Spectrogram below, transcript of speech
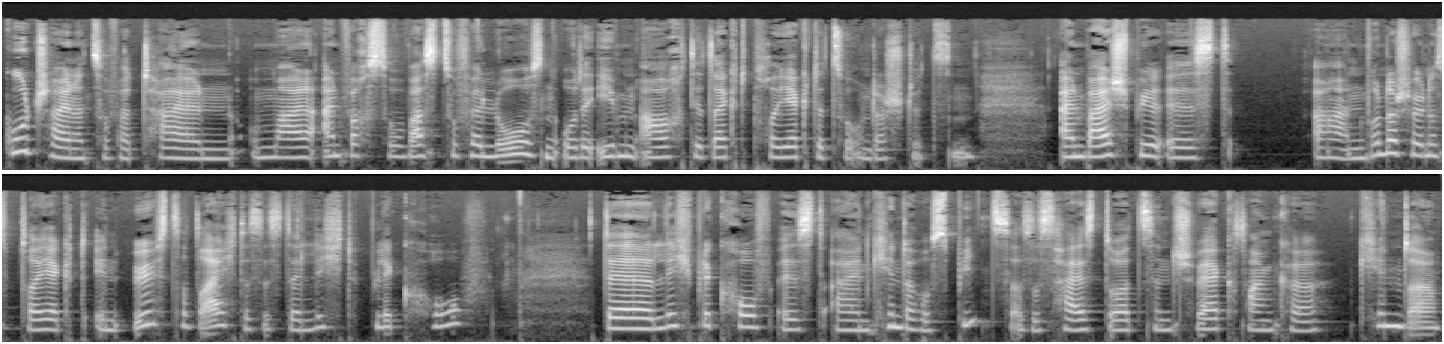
Gutscheine zu verteilen, um mal einfach so was zu verlosen oder eben auch direkt Projekte zu unterstützen. Ein Beispiel ist äh, ein wunderschönes Projekt in Österreich, das ist der Lichtblickhof. Der Lichtblickhof ist ein Kinderhospiz, also das heißt, dort sind schwerkranke Kinder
